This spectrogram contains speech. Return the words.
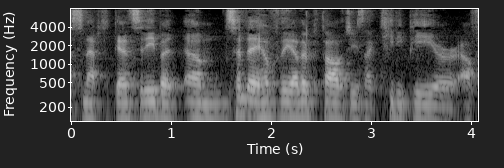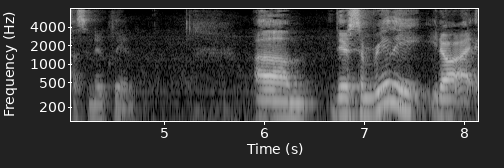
synaptic density, but um, someday hopefully other pathologies like TDP or alpha synuclein. Um, there's some really, you know, I,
